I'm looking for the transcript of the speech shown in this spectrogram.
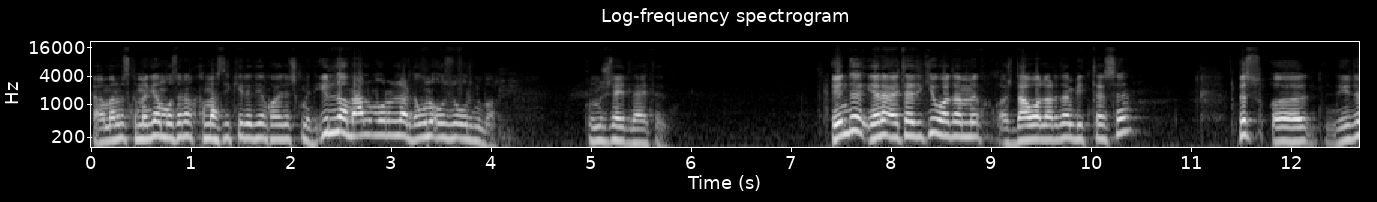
Payg'ambarimiz qilmagan bo'lsalar qilmaslik kerak degan qoida chiqmaydi. Illo ma'lum o'rinlarda uni o'zini o'rni bor. Mushtahidlar aytadi. Endi yana aytadiki u odamni davolaridan bittasi biz e, deydi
